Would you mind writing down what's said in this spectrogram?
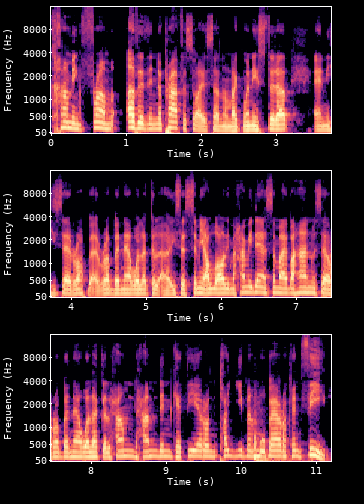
coming from other than the Prophet Like when he stood up and he said, Rabbana walakal, uh, he said, Sami Allah liman hamidan, somebody behind him said, Rabbana walakal hamd, hamdan kathiran tayyiban mubarakan fi.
